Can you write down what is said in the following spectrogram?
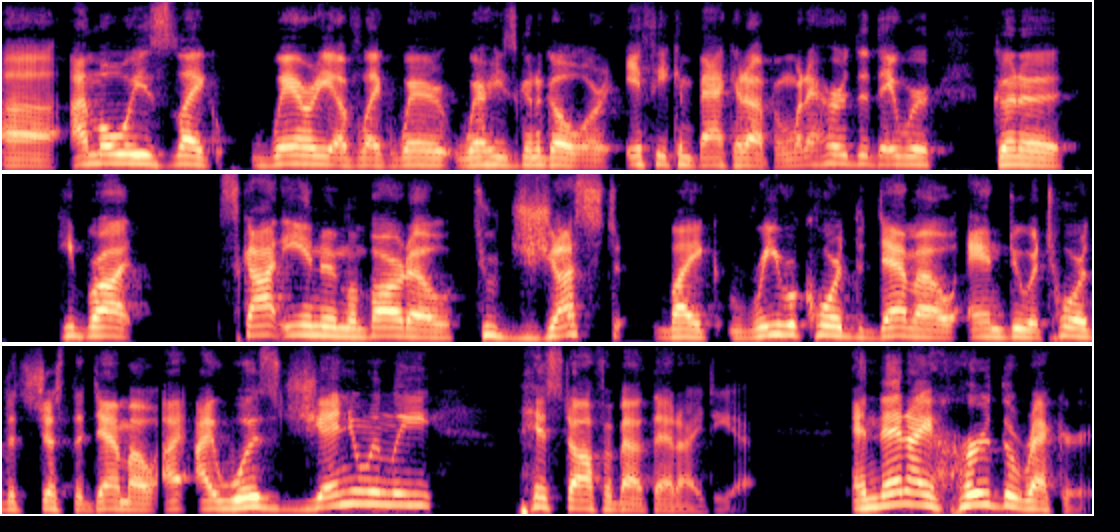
Uh, I'm always like wary of like where where he's gonna go or if he can back it up. And when I heard that they were gonna, he brought Scott Ian and Lombardo to just like re-record the demo and do a tour that's just the demo. I, I was genuinely pissed off about that idea. And then I heard the record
